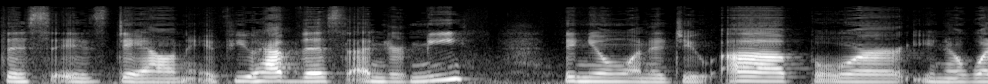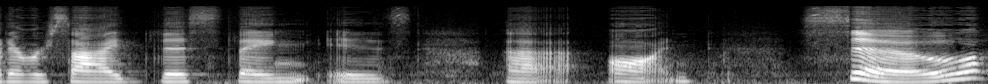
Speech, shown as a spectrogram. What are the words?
this is down. If you have this underneath, then you'll want to do up or, you know, whatever side this thing is uh, on. So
